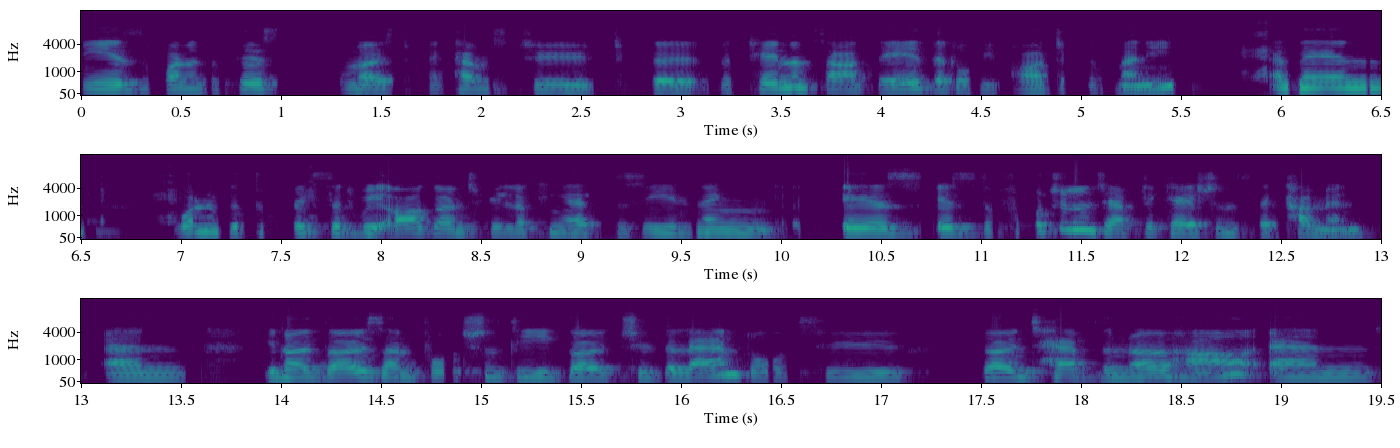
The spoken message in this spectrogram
me is one of the first and foremost when it comes to, to the, the tenants out there that will be parting with money. And then one of the topics that we are going to be looking at this evening is is the fraudulent applications that come in. And you know, those unfortunately go to the landlords who don't have the know-how and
